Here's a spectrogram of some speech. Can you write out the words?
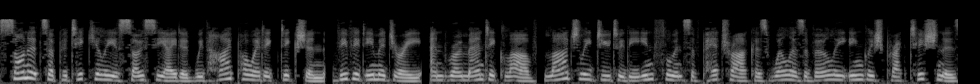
Sonnets are particularly associated with high poetic diction, vivid imagery, and romantic love, largely due to the influence of Petrarch as well as of early English practitioners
